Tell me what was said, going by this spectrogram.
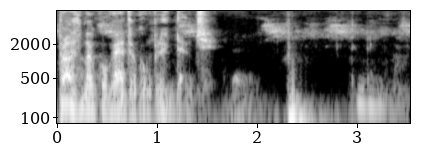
próxima conversa com o presidente. Também.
